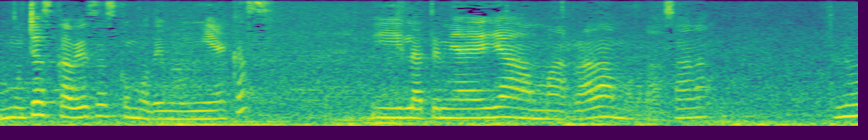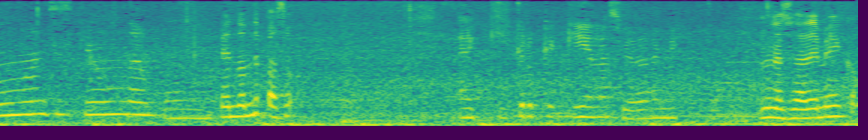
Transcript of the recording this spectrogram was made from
muchas cabezas como de muñecas y la tenía ella amarrada amordazada No manches, ¿qué onda? ¿En dónde pasó? Aquí creo que aquí en la Ciudad de México. ¿En la Ciudad de México?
